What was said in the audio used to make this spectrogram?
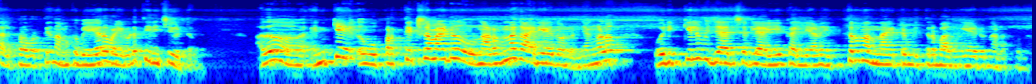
സൽപ്രവൃത്തി നമുക്ക് വേറെ വഴിയിലൂടെ തിരിച്ചു കിട്ടും. അത് എനിക്ക് പ്രത്യക്ഷമായിട്ട് നടന്ന കാര്യമായതുകൊണ്ട് ഞങ്ങൾ ഒരിക്കലും വിചാരിച്ചിട്ടില്ല ഈ കല്യാണം ഇത്ര നന്നായിട്ടും ഇത്ര ഭംഗിയായിട്ടും നടക്കുന്നത്.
